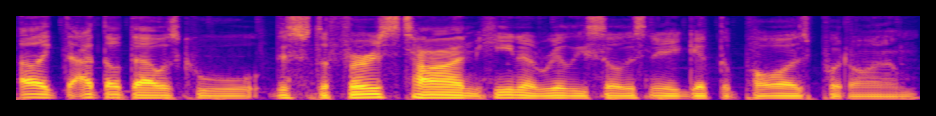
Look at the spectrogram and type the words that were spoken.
I like I thought that was cool. This is the first time Hina really saw this nigga get the paws put on him.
